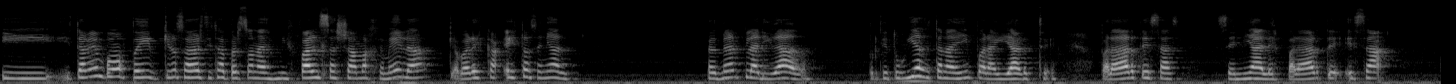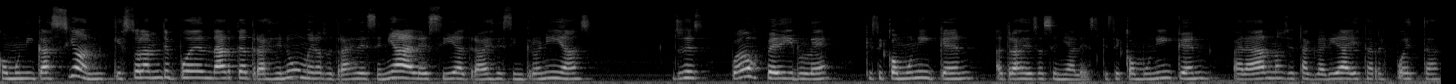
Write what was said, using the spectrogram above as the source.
Y, también podemos pedir, quiero saber si esta persona es mi falsa llama gemela, que aparezca esta señal. Para tener claridad. Porque tus guías están ahí para guiarte, para darte esas señales, para darte esa comunicación que solamente pueden darte a través de números, a través de señales, ¿sí? a través de sincronías. Entonces, podemos pedirle que se comuniquen a través de esas señales, que se comuniquen para darnos esta claridad y esta respuesta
